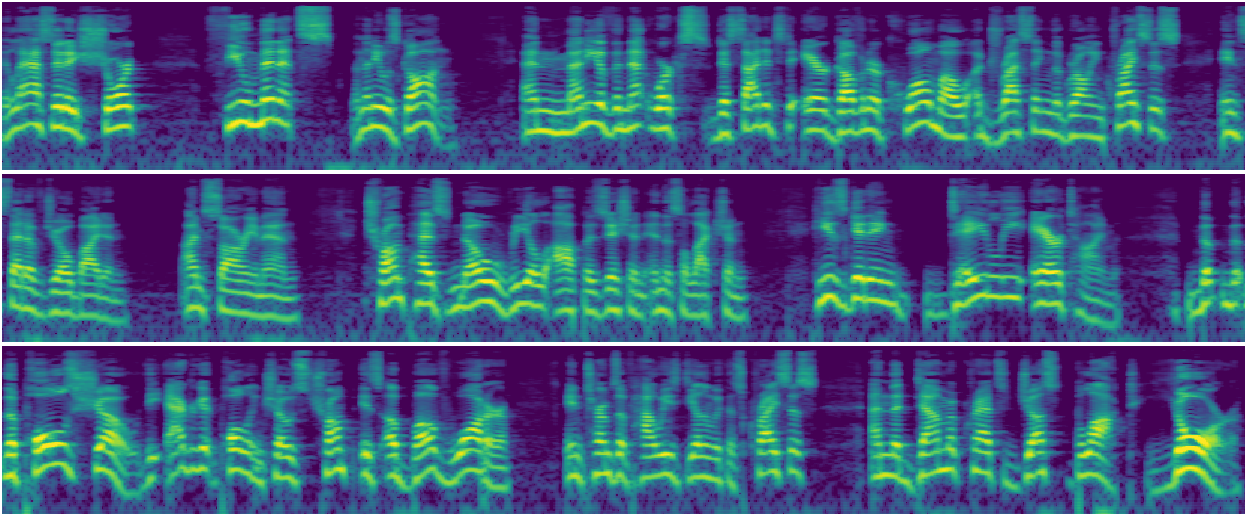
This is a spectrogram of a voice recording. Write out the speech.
It lasted a short few minutes and then he was gone. And many of the networks decided to air Governor Cuomo addressing the growing crisis instead of Joe Biden. I'm sorry, man. Trump has no real opposition in this election. He's getting daily airtime. The, the, the, polls show, the aggregate polling shows Trump is above water in terms of how he's dealing with this crisis. And the Democrats just blocked your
